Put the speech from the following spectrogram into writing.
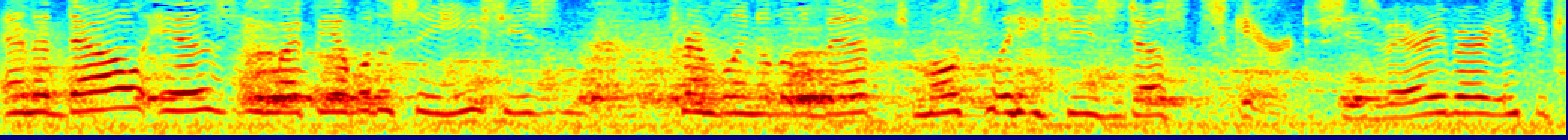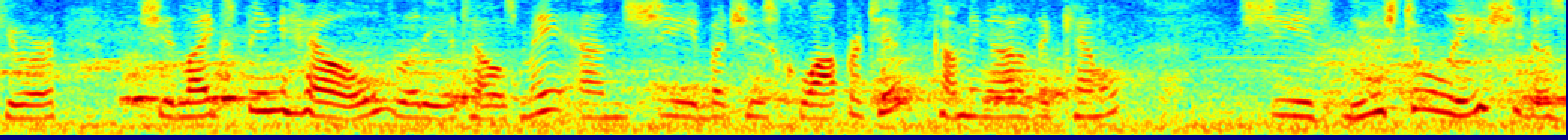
And Adele is, you might be able to see, she's trembling a little bit. Mostly she's just scared. She's very, very insecure. She likes being held, Lydia tells me, and she but she's cooperative coming out of the kennel. She's used to a leash. She does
